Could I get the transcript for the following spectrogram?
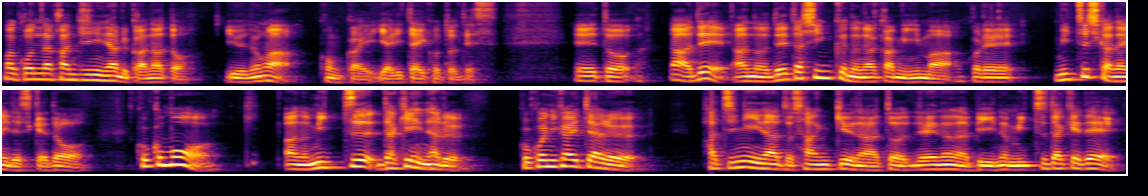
まあ、こんな感じになるかなというのが今回やりたいことです。えっ、ー、とあであのデータシンクの中身今これ3つしかないですけどここもあの3つだけになるここに書いてある827と397と 07B の3つだけで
